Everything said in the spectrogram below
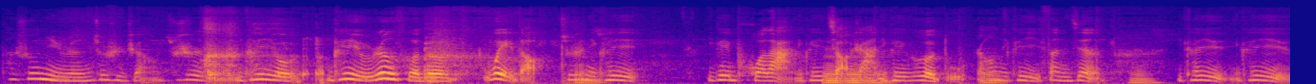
她说，女人就是这样，就是你可以有你可以有任何的味道，就是你可以你可以泼辣，你可以狡诈，你可以恶毒，然后你可以犯贱，你可以你可以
